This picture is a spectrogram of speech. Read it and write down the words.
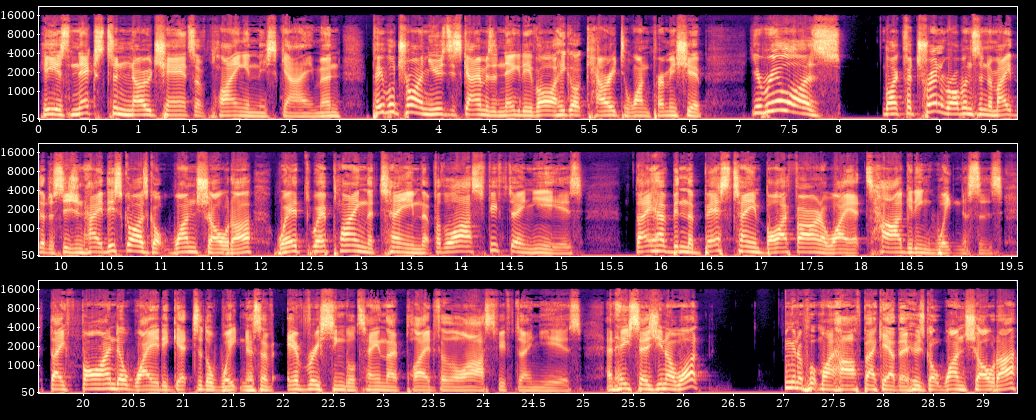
He is next to no chance of playing in this game. And people try and use this game as a negative. Oh, he got carried to one premiership. You realise like for Trent Robinson to make the decision, hey, this guy's got one shoulder. We're, we're playing the team that for the last 15 years, they have been the best team by far and away at targeting weaknesses. They find a way to get to the weakness of every single team they've played for the last 15 years. And he says, you know what? I'm going to put my halfback out there who's got one shoulder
